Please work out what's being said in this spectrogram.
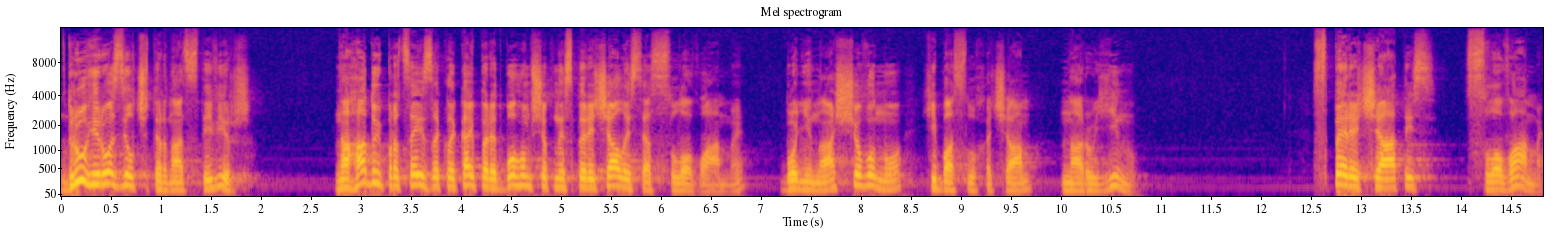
Другий розділ, 14 вірш. Нагадуй про це і закликай перед Богом, щоб не сперечалися словами, бо ні на що воно хіба слухачам на руїну. Сперечатись словами.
